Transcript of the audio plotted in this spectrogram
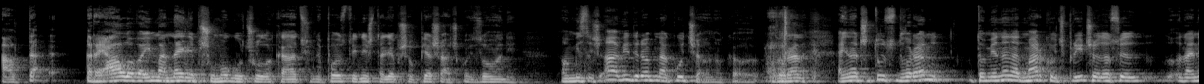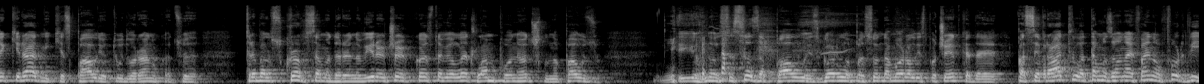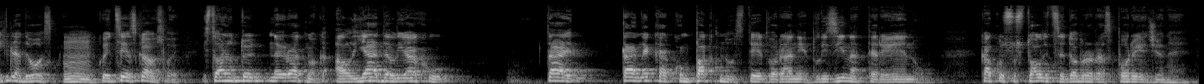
Ali ta, Realova ima najljepšu moguću lokaciju, ne postoji ništa ljepše u pješačkoj zoni. On misliš, a vidi robna kuća, ono kao dvorana. A inače tu su dvoranu, to mi je Nenad Marković pričao da su je, onaj neki radnik je spalio tu dvoranu kad su je trebali su krov samo da renoviraju, čovjek koji ostavio let lampu, one je otišlo na pauzu. I ono se sve zapalilo, izgorilo, pa su onda morali ispočetka da je... Pa se vratila tamo za onaj Final Four 2008, mm. koji je CSKA osvojio. I stvarno to je nevjerojatno. Ali ja Delijahu, taj, ta neka kompaktnost te dvorane, blizina terenu, kako su stolice dobro raspoređene,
